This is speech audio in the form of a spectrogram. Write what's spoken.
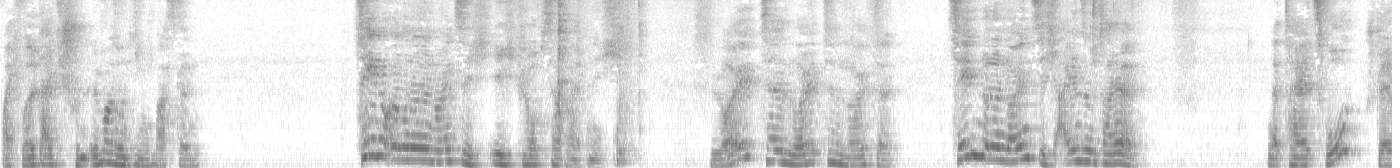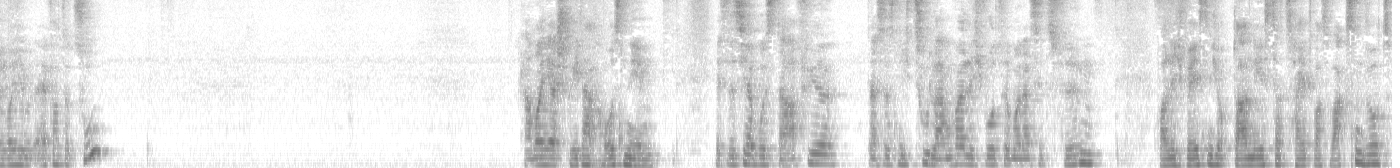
Weil ich wollte eigentlich schon immer so ein Ding basteln. 10,99 Euro. Ich glaub's ja bald nicht. Leute, Leute, Leute. 10,99 Euro, ein so ein Teil. Der Teil 2 stellen wir hiermit einfach dazu. Kann man ja später rausnehmen. Es ist ja bloß dafür, dass es nicht zu langweilig wird, wenn wir das jetzt filmen, weil ich weiß nicht, ob da in nächster Zeit was wachsen wird.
